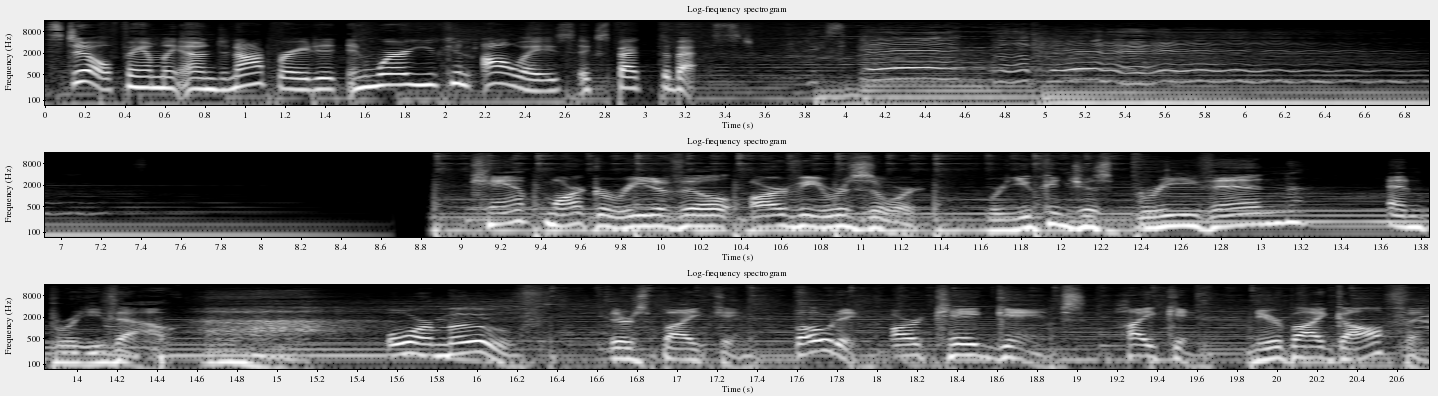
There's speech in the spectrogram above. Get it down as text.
still family owned and operated, and where you can always expect the best. Camp Margaritaville RV Resort, where you can just breathe in and breathe out. or move. There's biking, boating, arcade games, hiking, nearby golfing.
